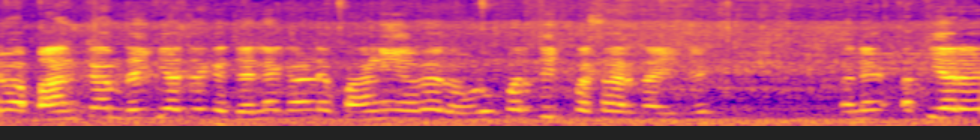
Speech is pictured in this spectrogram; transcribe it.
એવા બાંધકામ થઈ ગયા છે કે જેને કારણે પાણી હવે રોડ ઉપરથી જ પસાર થાય છે. અને અત્યારે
